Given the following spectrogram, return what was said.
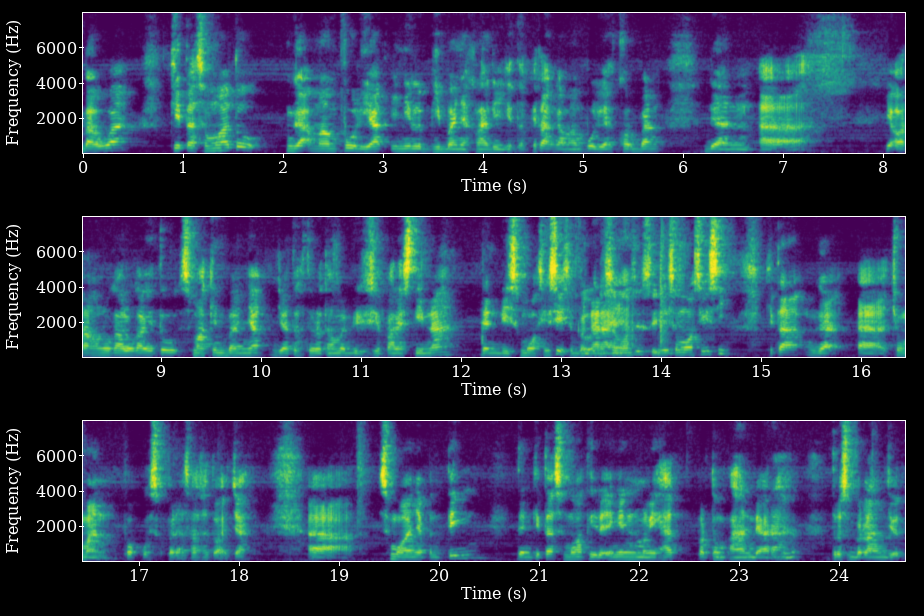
bahwa kita semua tuh nggak mampu lihat ini lebih banyak lagi gitu kita nggak mampu lihat korban dan uh, ya orang luka-luka itu semakin banyak jatuh terutama di sisi Palestina dan di semua sisi sebenarnya di semua ya. sisi di semua sisi kita nggak uh, cuman fokus kepada salah satu aja uh, semuanya penting dan kita semua tidak ingin melihat pertumpahan darah yeah. terus berlanjut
